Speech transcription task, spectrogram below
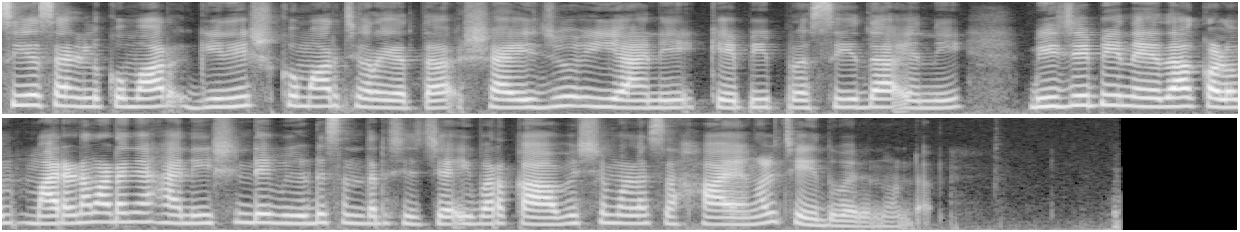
C S Anilkumar Girish Kumar Chirayath Shaiju Iyani K P Praseetha എന്നീ ബി ജെ പി നേതാക്കളും മരണമടഞ്ഞ ഹനീഷിന്റെ വീട് സന്ദർശിച്ച് ഇവർക്ക് ആവശ്യമുള്ള സഹായങ്ങൾ ചെയ്തു വരുന്നുണ്ട്.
